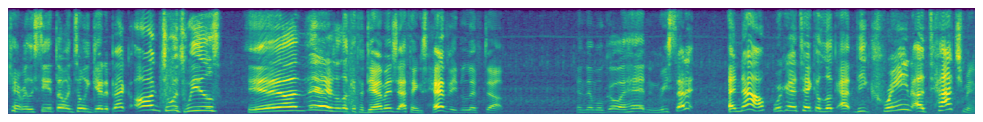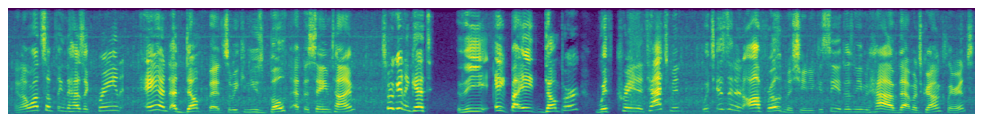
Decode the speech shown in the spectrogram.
Can't really see it though until we get it back onto its wheels. And there's a look at the damage. That thing's heavy to lift up. And then we'll go ahead and reset it. And now we're going to take a look at the crane attachment. And I want something that has a crane and a dump bed so we can use both at the same time. So we're going to get the 8x8 dumper with crane attachment, which isn't an off-road machine. You can see it doesn't even have that much ground clearance.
